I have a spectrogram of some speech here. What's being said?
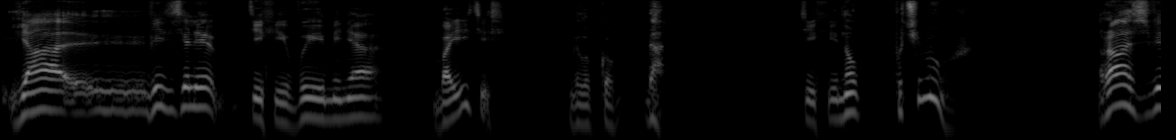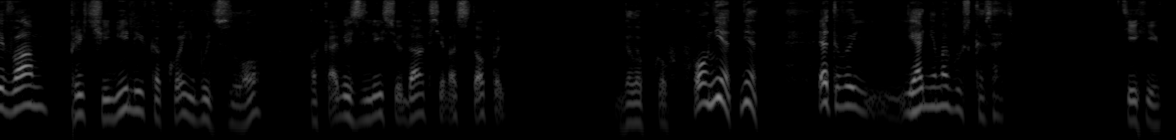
Я, э, видите ли, Тихий, вы меня боитесь? Голубков. Да. Тихий. Но почему ж? Разве вам причинили какое-нибудь зло, пока везли сюда, в Севастополь? Голубков. О, нет, нет, этого я не могу сказать. Тихий.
